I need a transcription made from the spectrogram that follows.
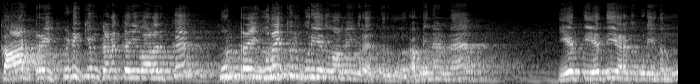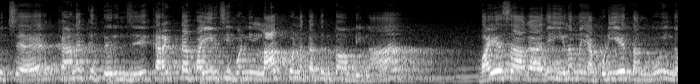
காற்றை பிடிக்கும் கணக்கறிவாளருக்கு கூற்றை உதைக்கும் குறியதுவாமேங்கிறார் திருமூலர். அப்படின்னா என்ன? ஏத்தி ஏத்தி இறக்கக்கூடிய இந்த மூச்சை கணக்கு தெரிஞ்சு கரெக்டா பயிற்சி பண்ணி லாக் பண்ண கத்துக்கிட்டோம் அப்படின்னா வயசாகாது இளமை அப்படியே தங்கும் இந்த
